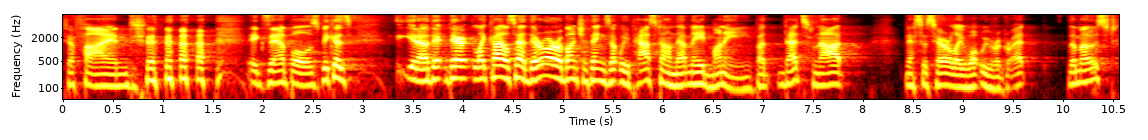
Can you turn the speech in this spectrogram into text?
to find examples because you know there, there like Kyle said there are a bunch of things that we passed on that made money, but that's not necessarily what we regret the most.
